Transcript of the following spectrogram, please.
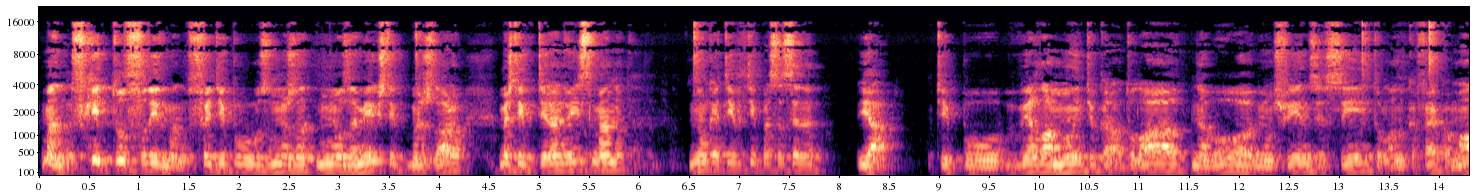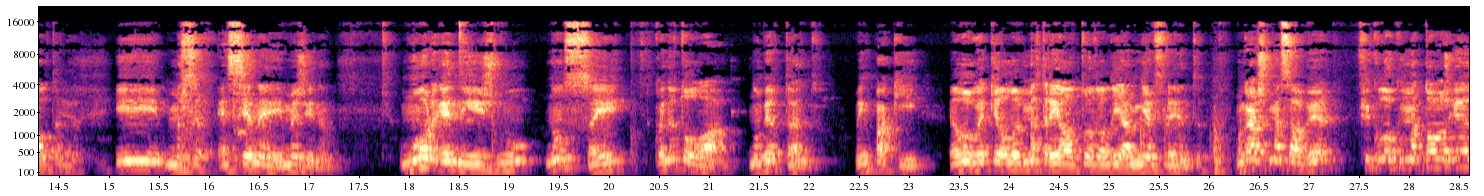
Mano, fiquei tudo fodido, mano. Foi tipo, os meus, meus amigos tipo, me ajudaram, mas tipo, tirando isso, mano, nunca tive tipo essa cena, yeah, tipo, beber lá muito e o caralho, estou lá, na boa, a ver uns fins e assim, estou lá no café com a malta, e, mas a cena é, imagina, o meu organismo, não sei, quando eu estou lá, não bebo tanto, venho para aqui, é logo aquele material todo ali à minha frente, um gajo começa a ver, fico logo com uma tosga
